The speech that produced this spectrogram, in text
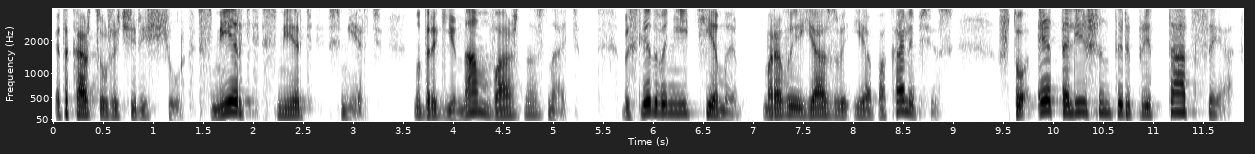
Это кажется уже чересчур. Смерть, смерть, смерть. Но, дорогие, нам важно знать, в исследовании темы «Моровые язвы и апокалипсис», что это лишь интерпретация –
